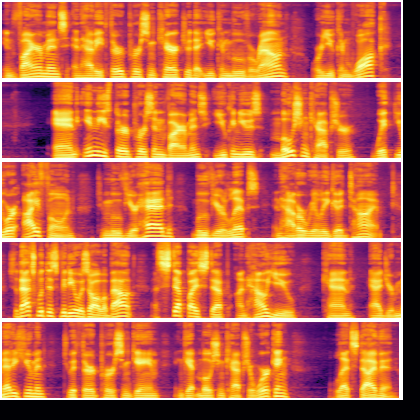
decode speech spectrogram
environments and have a third person character that you can move around or you can walk. And in these third person environments, you can use motion capture with your iPhone to move your head, move your lips, and have a really good time. So that's what this video is all about, a step-by-step -step on how you can add your MetaHuman to a third-person game and get motion capture working. Let's dive in.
